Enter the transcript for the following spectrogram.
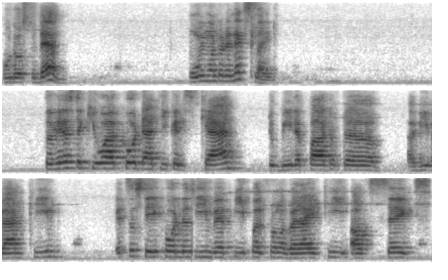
kudos to them. Moving on to the next slide. So here's the QR code that you can scan to be the part of the uh, revamp team. It's a stakeholder team where people from a variety of SIGs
